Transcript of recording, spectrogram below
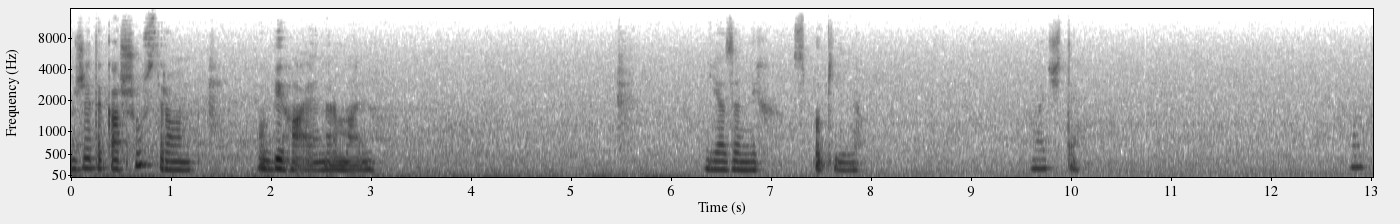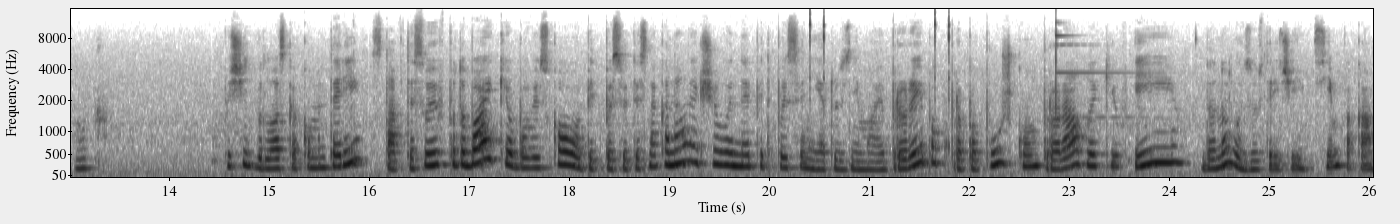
вже така шустра, он убігає нормально. Я за них спокійна. Бачите? Оп-оп. Пишіть, будь ласка, коментарі, ставте свої вподобайки, обов'язково підписуйтесь на канал, якщо ви не підписані. Я тут знімаю про рибок, про папушку, про равликів. І до нових зустрічей. Всім пока!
